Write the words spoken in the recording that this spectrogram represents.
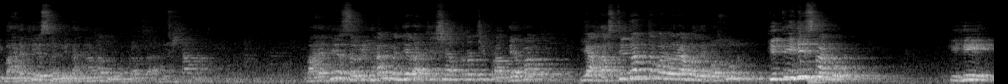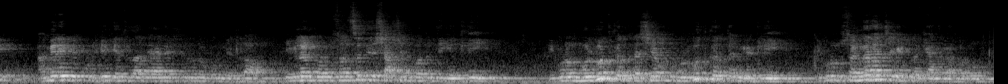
की भारतीय संविधानाला लोकांचा अधिष्ठान आहे. भारतीय संविधान म्हणजे राज्यशास्त्राचे प्राध्यापक या हस्तिदंत मनोऱ्यामध्ये बसून कितीही सांगू की ही अमेरिकेकडून हे घेतलं न्यायालयाकडून घेतला इंग्लंडकडून संसदीय शासन पद्धती घेतली इकडून मूलभूत कर्त रशियाकडून मूलभूत कर्तव्य घेतली इकडून संघराज्य घेतलं कॅनडाकडून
